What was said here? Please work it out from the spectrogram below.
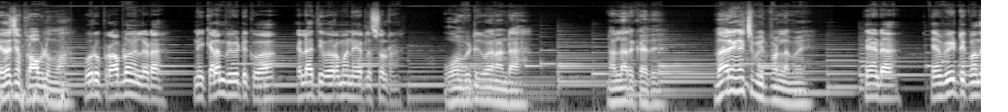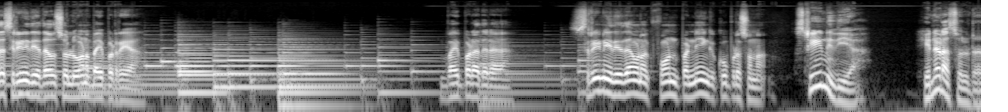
ஏதாச்சும் ப்ராப்ளமா? ஒரு ப்ராப்ளம் இல்லைடா. நீ கிளம்பி வீட்டுக்கு வா. எல்லாத்தையும் விவரமா நேரில் சொல்கிறேன் உன் வீட்டுக்கு வேணாம்டா. நல்லா இருக்காது. வேற எங்கேயாச்சும் மீட் பண்ணலாமே? ஏன்டா? என் வீட்டுக்கு வந்தால் ஸ்ரீநிதி ஏதாவது சொல்லுவான்னு பயப்படுறியா? பயப்படாதடா. ஸ்ரீநிதி தான் உனக்கு ஃபோன் பண்ணி இங்கே கூப்பிட சொன்னான். ஸ்ரீநிதியா? என்னடா சொல்ற?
